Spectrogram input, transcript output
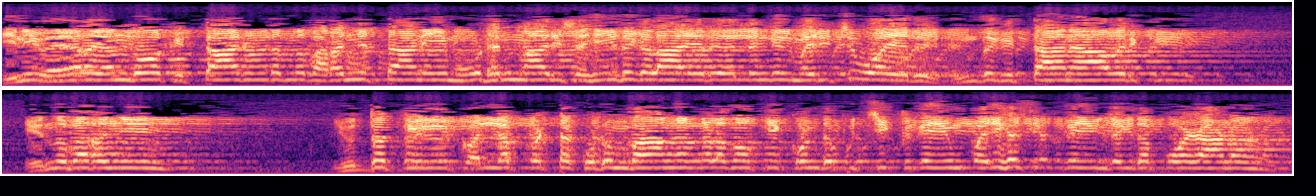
ഇനി വേറെ എന്തോ കിട്ടാനുണ്ടെന്ന് പറഞ്ഞിട്ടാണ് ഈ മൂഢന്മാര് ഷഹീദുകളായത് അല്ലെങ്കിൽ മരിച്ചുപോയത്? എന്ത് കിട്ടാനാ അവർക്ക്? എന്ന് പറഞ്ഞ് യുദ്ധത്തിൽ കൊല്ലപ്പെട്ട കുടുംബാംഗങ്ങളെ നോക്കിക്കൊണ്ട് പുച്ഛിക്കുകയും പരിഹസിക്കുകയും ചെയ്തപ്പോഴാണ്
